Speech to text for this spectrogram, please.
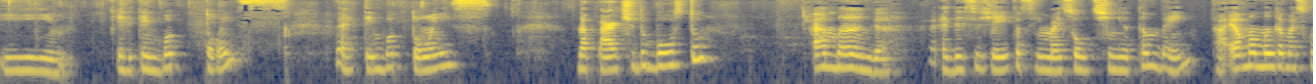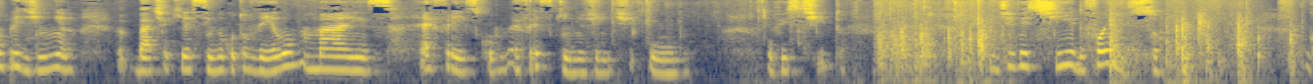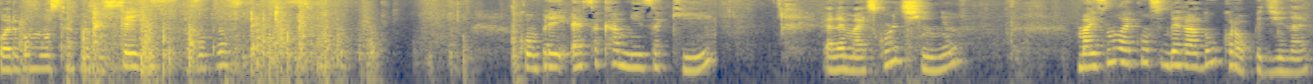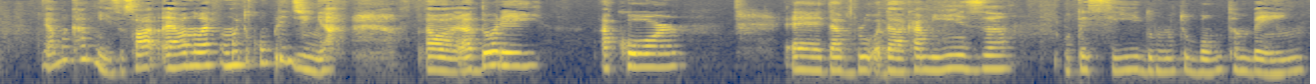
E ele tem botões, é, tem botões na parte do busto. A manga é desse jeito, assim, mais soltinha também, tá? É uma manga mais compridinha, bate aqui assim no cotovelo, mas é fresco, é fresquinho, gente, o, o vestido de vestido foi isso. Agora eu vou mostrar pra vocês as outras peças. Comprei essa camisa aqui. Ela é mais curtinha, mas não é considerado um cropped, né? É uma camisa, só ela não é muito compridinha. Ó, adorei a cor é, da, da camisa, o tecido muito bom também.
